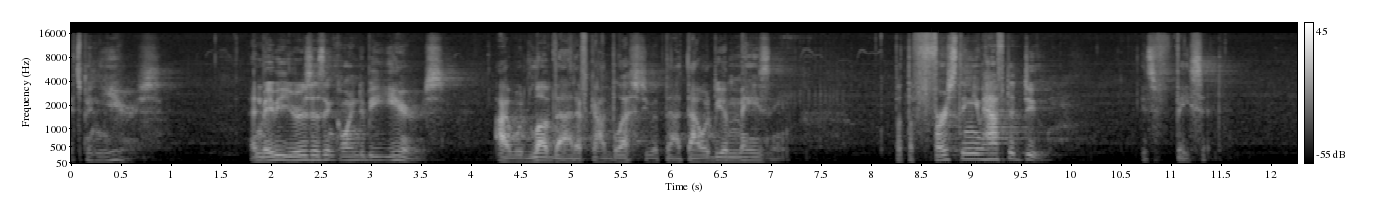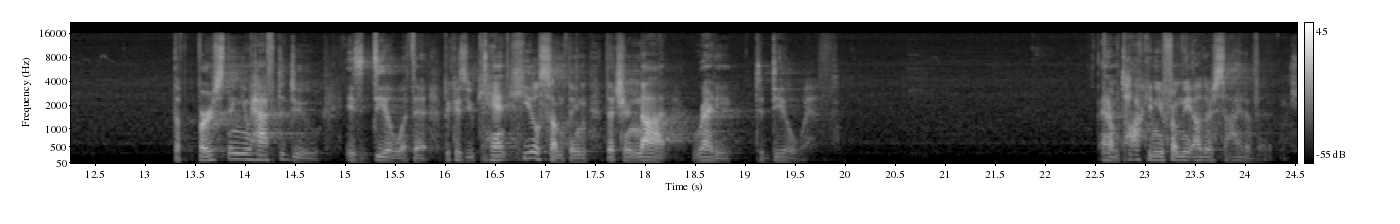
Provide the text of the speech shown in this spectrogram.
It's been years. And maybe yours isn't going to be years. I would love that if God blessed you with that. That would be amazing. But the first thing you have to do is face it. The first thing you have to do is deal with it because you can't heal something that you're not ready to deal with. And I'm talking to you from the other side of it.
